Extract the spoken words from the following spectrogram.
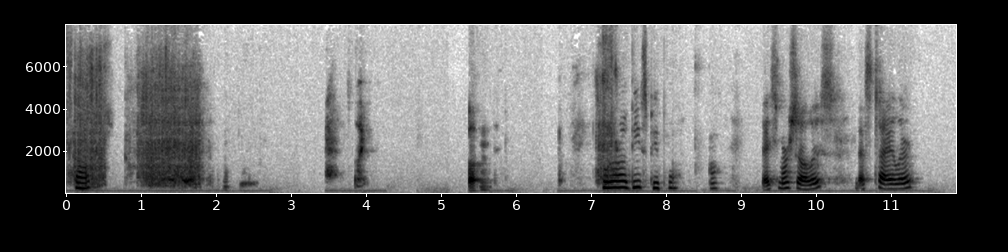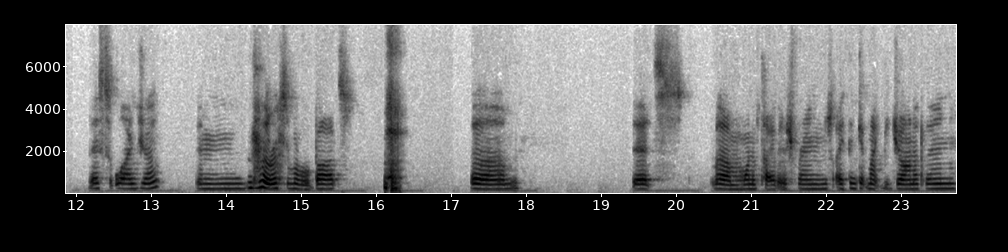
Stop. What? Who are these people? Oh, that's Marcellus. That's Tyler. That's Elijah, and the rest of them are bots. um, that's um, one of Tyler's friends. I think it might be Jonathan.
